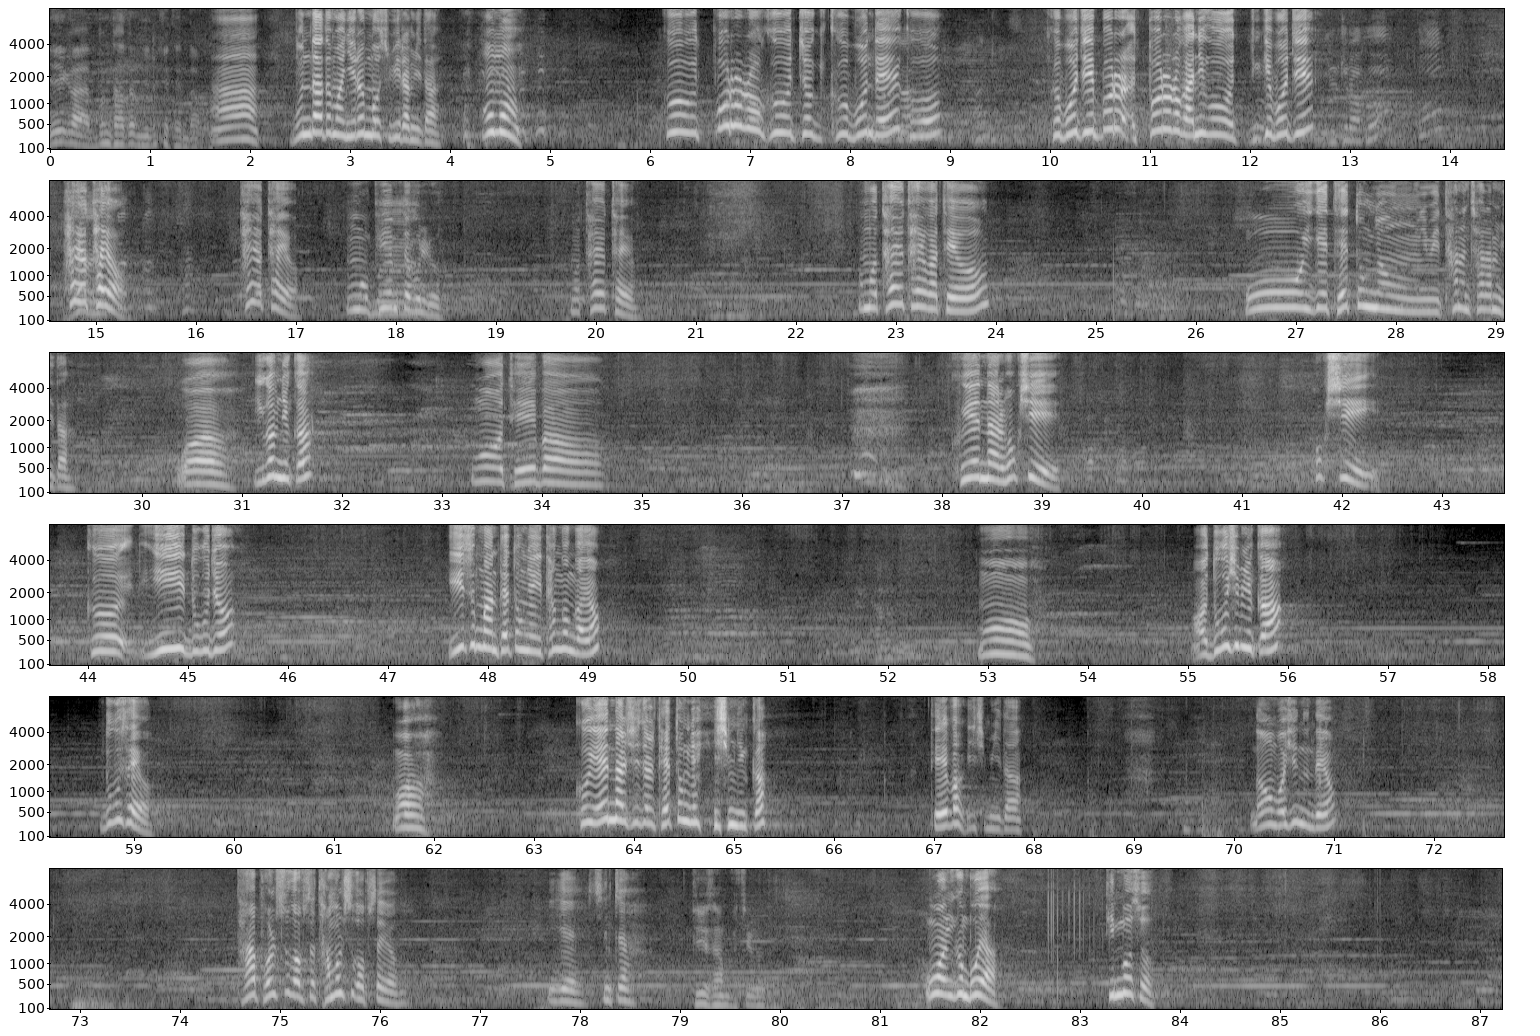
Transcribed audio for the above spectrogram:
얘가 문 닫으면 이렇게 된다고. 아 문 닫으면 이런 모습이랍니다. 어머 그 뽀로로 그 저기 그거 뭔데? 그거? 그 뭐지? 뽀로 뽀로로가 아니고 이게 뭐지? 타요 타요. 타요 타요. 어머 BMW 어머 타요 타요. 어머 타요 타요 같아요. 오 이게 대통령님이 타는 차랍니다. 와 이겁니까? 와 대박 그 옛날 혹시 혹시 그 이 누구죠? 이승만 대통령이 탄 건가요? 어. 아 누구십니까? 누구세요? 와. 그 옛날 시절 대통령이십니까? 대박이십니다. 너무 멋있는데요? 다 볼 수가 없어, 담을 수가 없어요. 이게 진짜. 뒤에서 한번 찍어줘. 우와, 이건 뭐야? 뒷모습.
